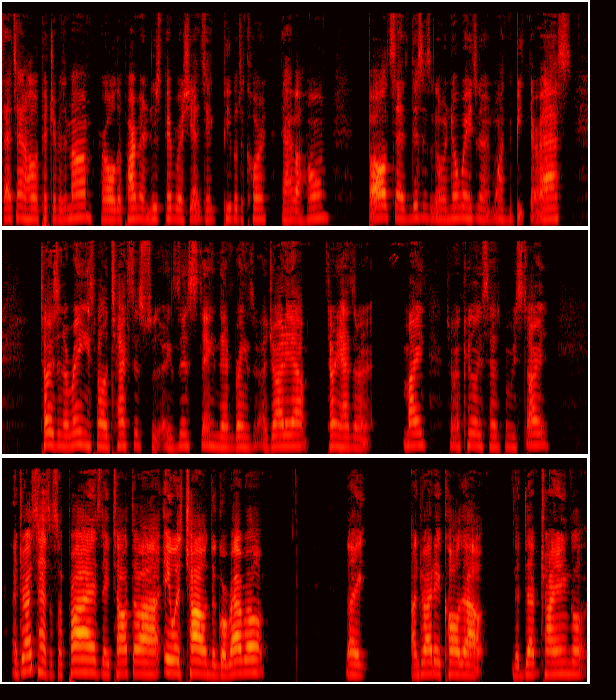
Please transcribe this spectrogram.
Santana hold a picture of his mom, her old apartment, a newspaper where she had to take people to court to have a home. Bald says this is going nowhere. He's going to want to beat their ass. Tony's in the ring. He's spelling Texas existing. Then brings Andrade out. Tony has a mic. Tony clearly says when we start. Andrade has a surprise. They talked about it was Child the Guerrero. Like Andrade called out the Death Triangle.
